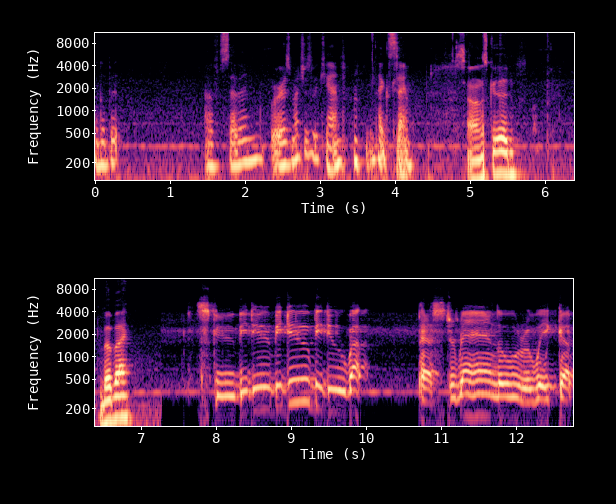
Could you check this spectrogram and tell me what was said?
little bit of seven or as much as we can next Okay. time. Sounds good. Bye bye. Scooby Dooby Dooby Doo Wop. Pastor and Laura wake up.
